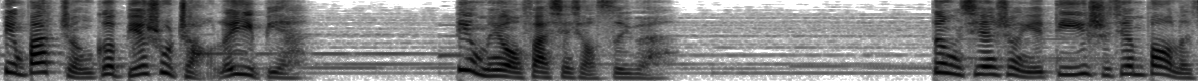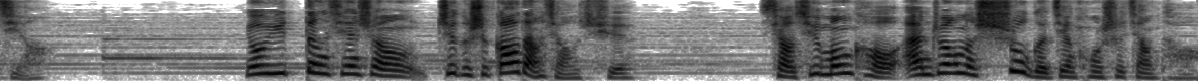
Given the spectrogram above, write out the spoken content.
并把整个别墅找了一遍，并没有发现小思远。邓先生也第一时间报了警。由于邓先生这个是高档小区，小区门口安装了数个监控摄像头，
